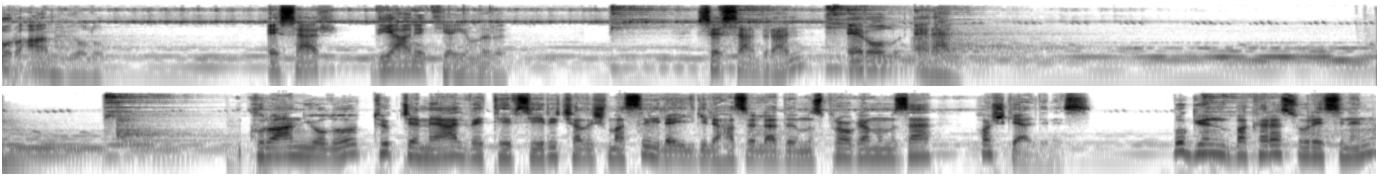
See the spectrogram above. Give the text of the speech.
Kur'an Yolu Eser Diyanet Yayınları Seslendiren Erol Eren Kur'an Yolu Türkçe Meal ve Tefsiri çalışması ile ilgili hazırladığımız programımıza hoş geldiniz. Bugün Bakara suresinin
